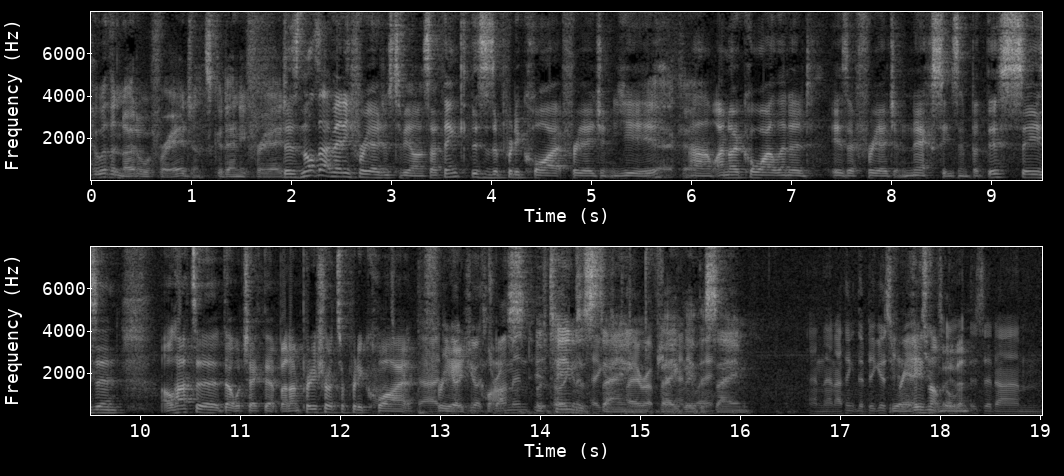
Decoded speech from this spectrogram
who are the notable free agents? Could any free agent? There's not that many free agents, to be honest. I think this is a pretty quiet free agent year. Yeah, okay. um, I know Kawhi Leonard is a free agent next season, but this season, I'll have to double check that. But I'm pretty sure it's a pretty quiet bad. free You got- agent class. Drummond, who's If probably teams are take his staying vaguely anyway. the same, And then I think the biggest Yeah, free he's not agent moving. is it um,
